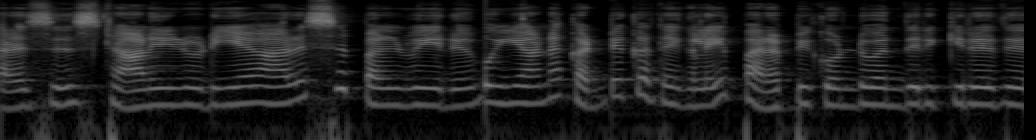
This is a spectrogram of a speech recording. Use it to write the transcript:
அரசு ஸ்டாலினுடைய அரசு பல்வேறு பொய்யான கட்டுக்கதைகளை பரப்பி கொண்டு வந்திருக்கிறது.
